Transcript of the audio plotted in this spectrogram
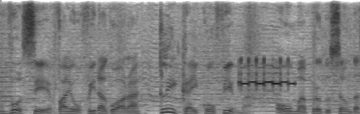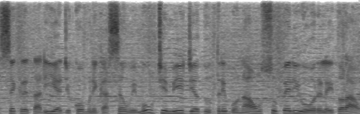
Você vai ouvir agora Clica e Confirma, uma produção da Secretaria de Comunicação e Multimídia do Tribunal Superior Eleitoral.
